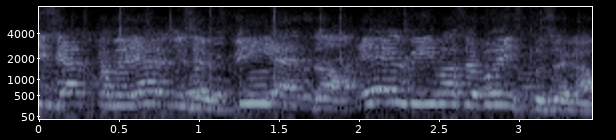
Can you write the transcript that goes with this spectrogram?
siis jätkame järgmise viienda eelviimase võistlusega.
